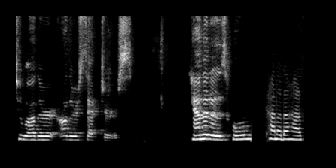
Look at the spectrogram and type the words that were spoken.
to other, other sectors. Canada is home. Canada has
